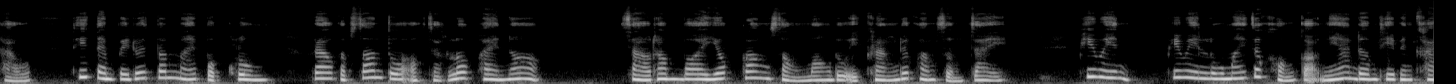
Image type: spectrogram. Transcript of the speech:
เขา ที่เต็มไปด้วยต้นไม้ปกคลุมราวกับซ่อนตัวออกจากโลกภายนอก สาวทอมบอยยกกล้องส่องมองดูอีกครั้งด้วยความสนใจ พี่วิน พี่วินรู้ไหมเจ้าของเกาะเนี้ยเดิมทีเป็นใคร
